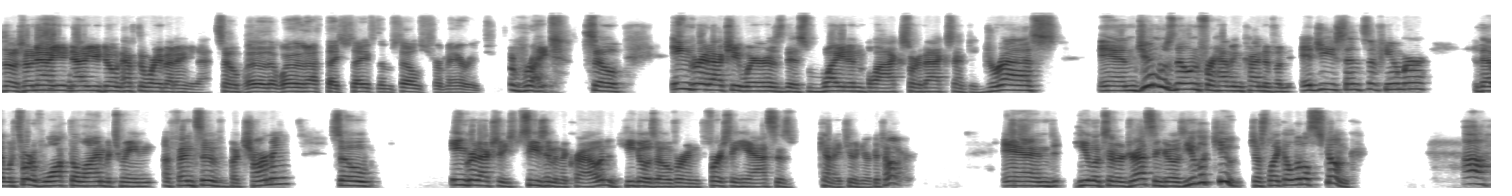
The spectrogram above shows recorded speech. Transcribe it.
So so now you now you don't have to worry about any of that. So whether that, whether or not they saved themselves for marriage. right. So Ingrid actually wears this white and black sort of accented dress. And Jim was known for having kind of an edgy sense of humor that would sort of walk the line between offensive but charming. So Ingrid actually sees him in the crowd and he goes over and first thing he asks is, Can I tune your guitar? And he looks at her dress and goes, You look cute, just like a little skunk. Oh,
